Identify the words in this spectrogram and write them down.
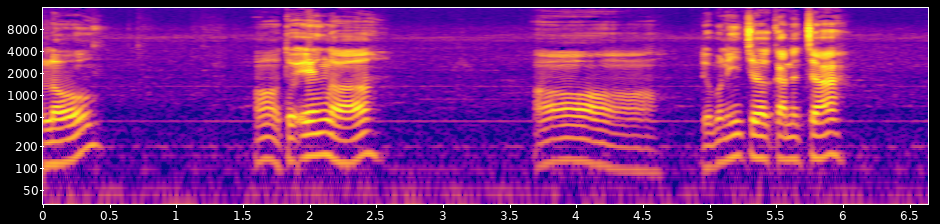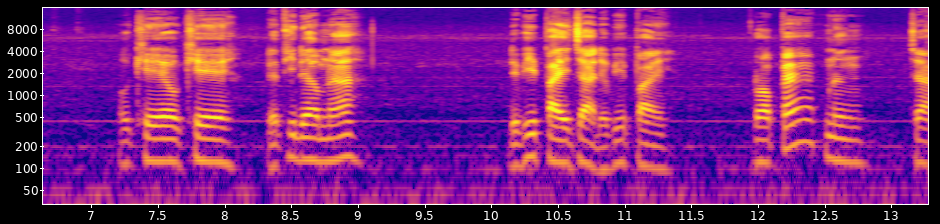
ฮัลโหล อ๋อ ตัวเองเหรอ อ๋อ เดี๋ยววันนี้เจอกันนะจ๊ะ โอเค โอเค เดี๋ยวที่เดิมนะ เดี๋ยวพี่ไปจ้ะ เดี๋ยวพี่ไป รอแป๊บหนึ่งจ้า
